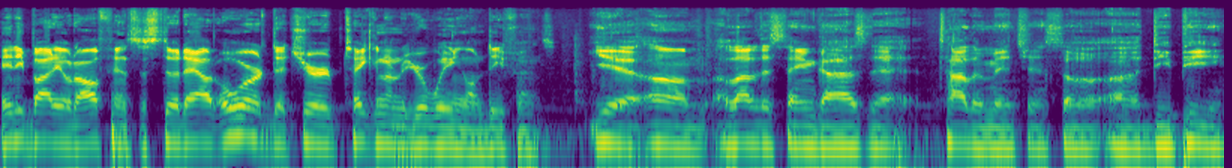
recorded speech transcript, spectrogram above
Anybody on offense that stood out, or that you're taking under your wing on defense? Yeah, um, a lot of the same guys that Tyler mentioned. So uh, DP,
